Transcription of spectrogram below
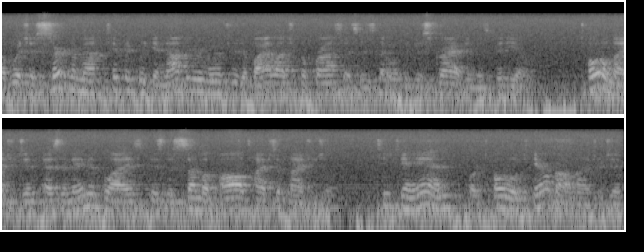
of which a certain amount typically cannot be removed through the biological processes that will be described in this video. Total nitrogen, as the name implies, is the sum of all types of nitrogen. TKN, or total Kjeldahl nitrogen,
